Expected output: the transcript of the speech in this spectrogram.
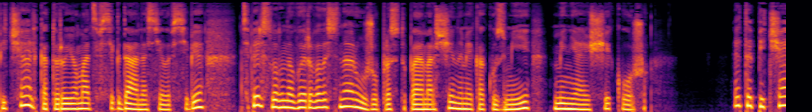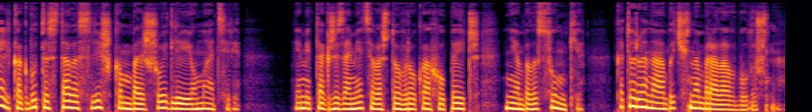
Печаль, которую ее мать всегда носила в себе, теперь словно вырвалась наружу, проступая морщинами, как у змеи, меняющей кожу. Эта печаль как будто стала слишком большой для ее матери — Эми также заметила, что в руках у Пейдж не было сумки, которую она обычно брала в булочную.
